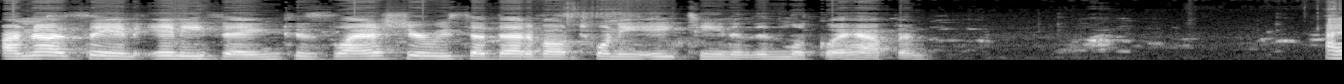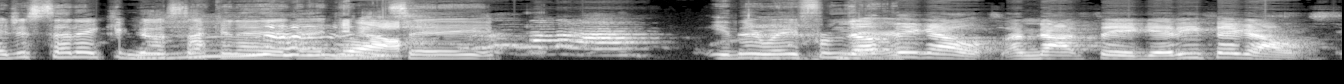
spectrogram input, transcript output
I'm not saying anything because last year we said that about 2018, and then look what happened. I just said I could go suck an egg. I didn't Yeah. say either way from there. Nothing else. I'm not saying anything else.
